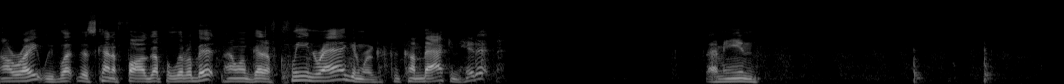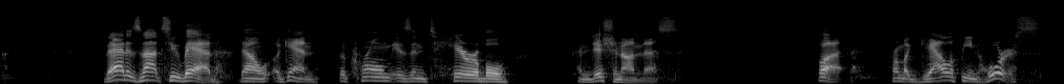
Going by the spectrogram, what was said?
All right, we've let this kind of fog up a little bit. Now I've got a clean rag and we're gonna come back and hit it. I mean, that is not too bad. Now, again, the chrome is in terrible condition on this. But from a galloping horse,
